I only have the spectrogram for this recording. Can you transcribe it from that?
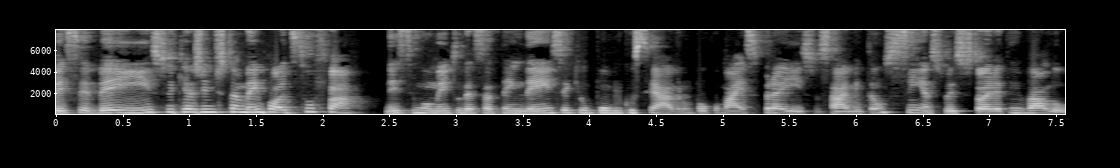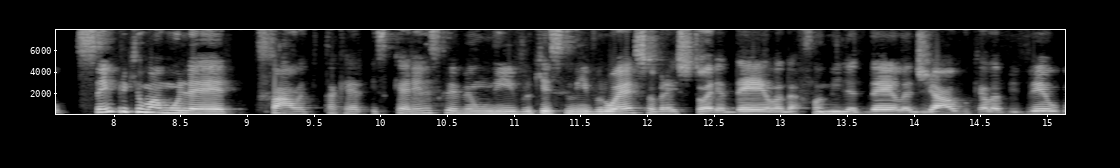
perceber isso e que a gente também pode surfar nesse momento dessa tendência que o público se abre um pouco mais para isso, sabe? Então, sim, a sua história tem valor. Sempre que uma mulher fala que está querendo escrever um livro, que esse livro é sobre a história dela, da família dela, de algo que ela viveu,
